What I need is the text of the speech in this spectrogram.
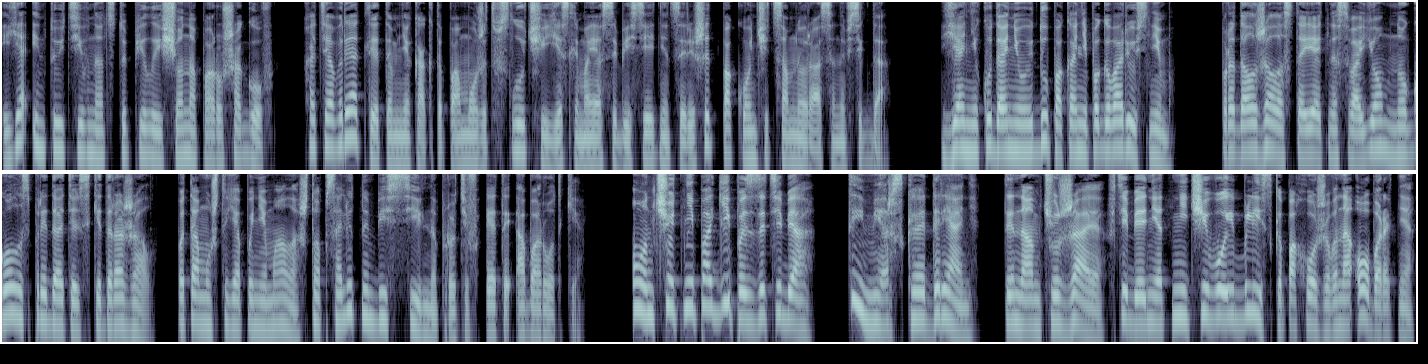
и я интуитивно отступила еще на пару шагов, хотя вряд ли это мне как-то поможет в случае, если моя собеседница решит покончить со мной раз и навсегда. «Я никуда не уйду, пока не поговорю с ним», Продолжала стоять на своем, но голос предательски дрожал, потому что я понимала, что абсолютно бессильна против этой оборотки. «Он чуть не погиб из-за тебя! Ты мерзкая дрянь!» Ты нам чужая, в тебе нет ничего и близко похожего на оборотня.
